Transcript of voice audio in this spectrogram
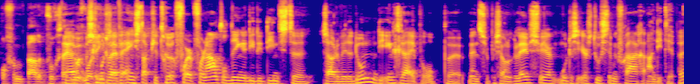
of een bepaalde bevoegdheid. Ja, misschien moeten we even één stapje terug voor, voor een aantal dingen die de diensten zouden willen doen. Die ingrijpen op mensen persoonlijke levenssfeer. Moeten ze eerst toestemming vragen aan die tip. Hè?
